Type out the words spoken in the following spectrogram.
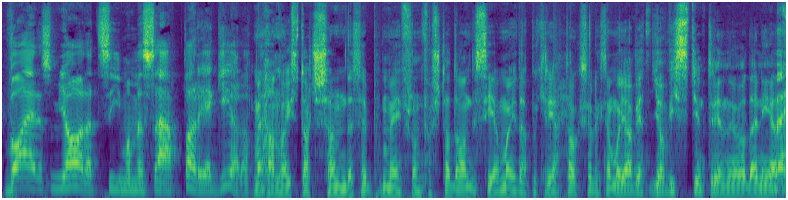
vad är det som gör att Simon med Z reagerat? Men han har ju stört sönder sig på mig från första dagen. Det ser man ju där på Kreta också. Liksom. Och jag, vet, jag visste ju inte det när jag var där nere.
